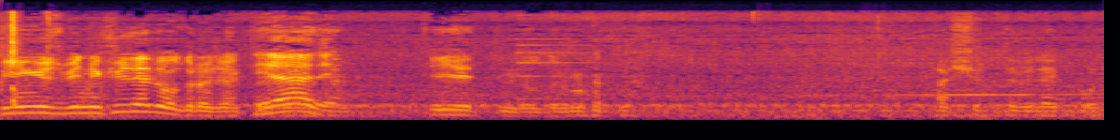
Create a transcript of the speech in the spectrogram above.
1100-1200'e dolduracak. Yani. İyi ettin doldurmakla. Aşırttı Blackboard.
